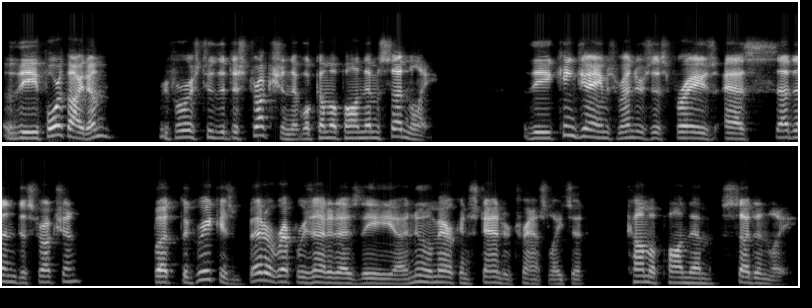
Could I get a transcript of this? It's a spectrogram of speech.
The fourth item refers to the destruction that will come upon them suddenly. The King James renders this phrase as sudden destruction, but the Greek is better represented as the uh, New American Standard translates it come upon them suddenly.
